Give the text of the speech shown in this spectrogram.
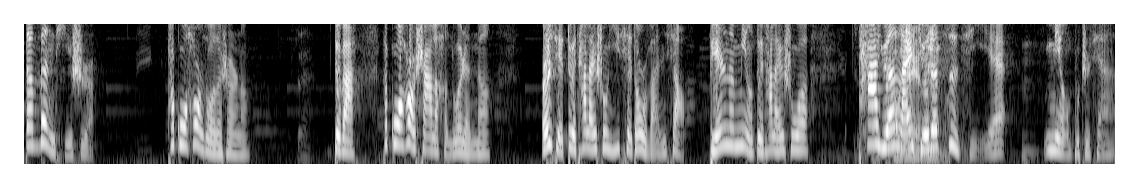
但问题是，他过后做的事儿呢？对对吧？他过后杀了很多人呢，而且对他来说一切都是玩笑，别人的命对他来说，他原来觉得自己嗯命不值钱，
